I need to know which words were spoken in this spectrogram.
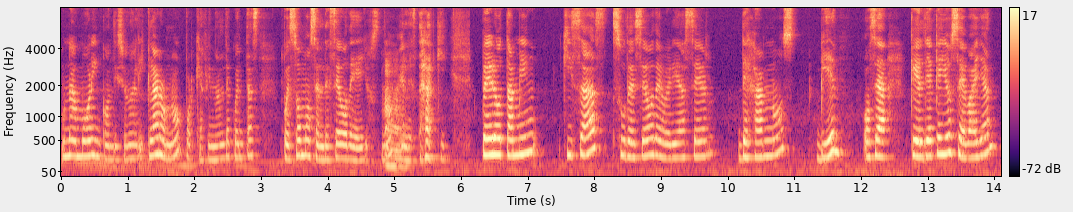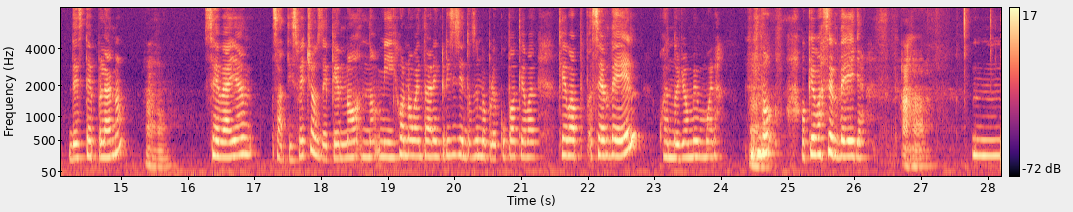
un amor incondicional. Y claro, ¿no? Porque a final de cuentas, pues somos el deseo de ellos, ¿no? Ajá. El estar aquí. Pero también quizás su deseo debería ser dejarnos bien. O sea, que el día que ellos se vayan de este plano, Ajá. se vayan satisfechos de que no, no, mi hijo no va a entrar en crisis y entonces me preocupa qué va, qué va a ser de él cuando yo me muera, ¿no? O qué va a ser de ella. Ajá. Mm,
